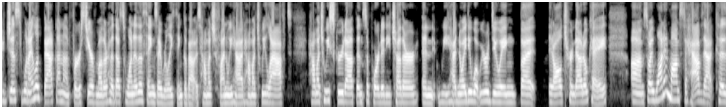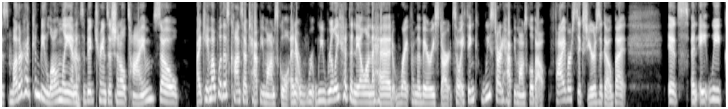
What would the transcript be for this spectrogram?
I just when I look back on a first year of motherhood, that's one of the things I really think about is how much fun we had, how much we laughed, how much we screwed up and supported each other, and we had no idea what we were doing, but it all turned out okay. Um, so I wanted moms to have that because motherhood can be lonely and it's a big transitional time. So I came up with this concept, Happy Mom School, and it re- we really hit the nail on the head right from the very start. So I think we started Happy Mom School about five or six years ago, but it's an eight week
